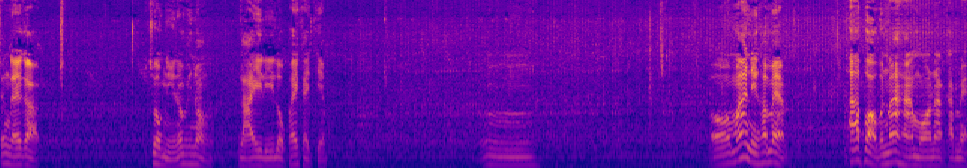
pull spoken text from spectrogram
จังไดก็ช่วงนี้นะพี่น้องลายอีหลีโรคภัยไข้เจ็บอ๋อมานี่ครับแม่พาพ่อเพิ่นมาหาหมอนัดครับแม่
